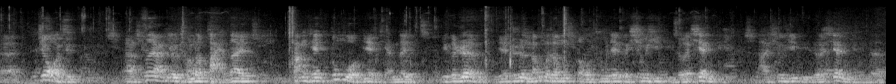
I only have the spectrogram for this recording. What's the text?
呃教训，呃，自然就成了摆在当前中国面前的一个任务，也就是能不能走出这个修昔底德陷阱啊，修昔底德陷阱的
